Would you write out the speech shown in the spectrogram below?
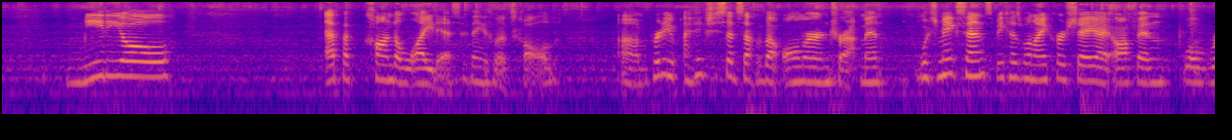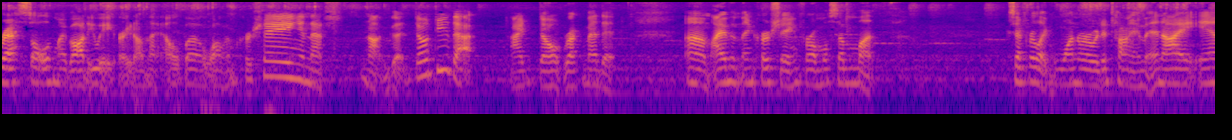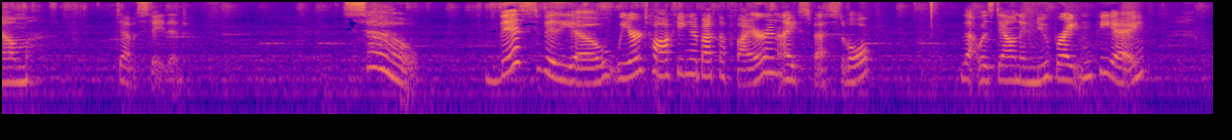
medial epicondylitis, I think is what it's called. Um, pretty, I think she said something about ulnar entrapment, which makes sense because when I crochet, I often will rest all of my body weight right on the elbow while I'm crocheting, and that's not good. Don't do that. I don't recommend it. Um, I haven't been crocheting for almost a month, except for like one row at a time, and I am devastated. So, this video, we are talking about the Fire and Ice Festival that was down in New Brighton, PA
